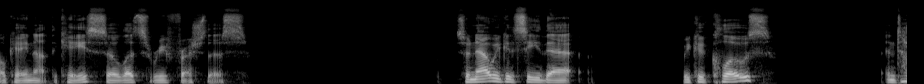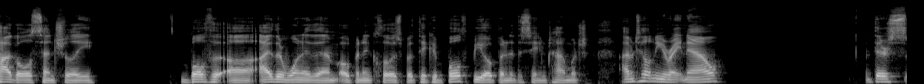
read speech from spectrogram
Okay, not the case. So let's refresh this. So now we can see that we could close and toggle essentially both uh, either one of them open and close, but they could both be open at the same time, which I'm telling you right now, there's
